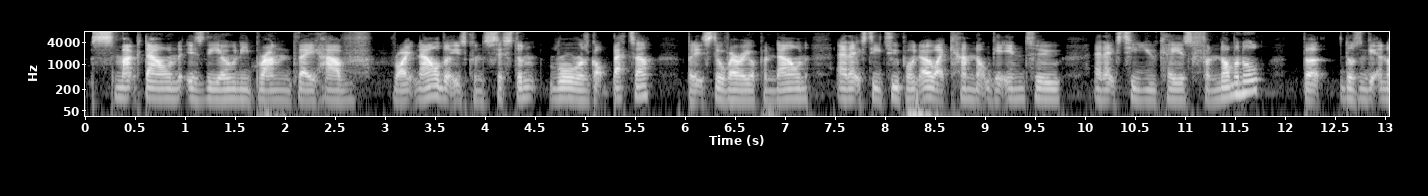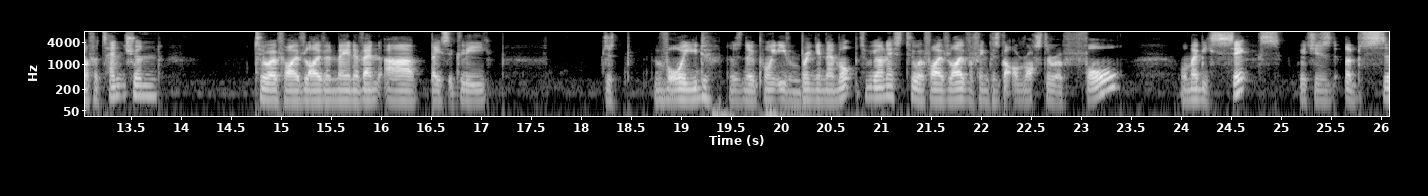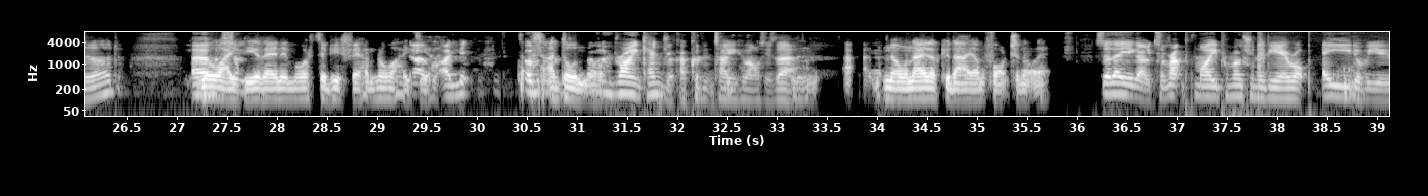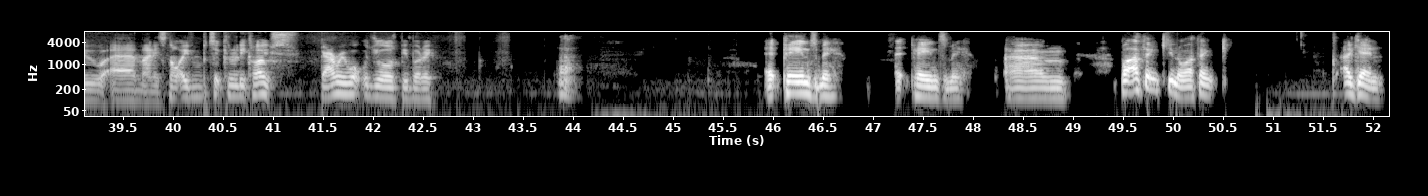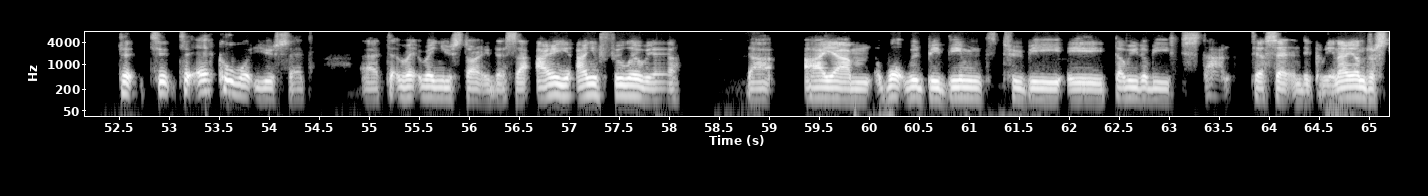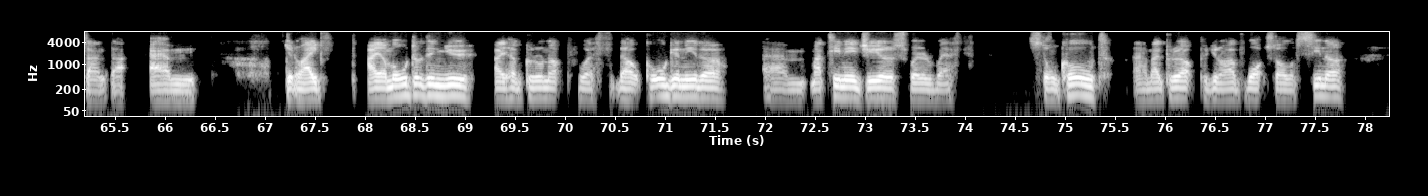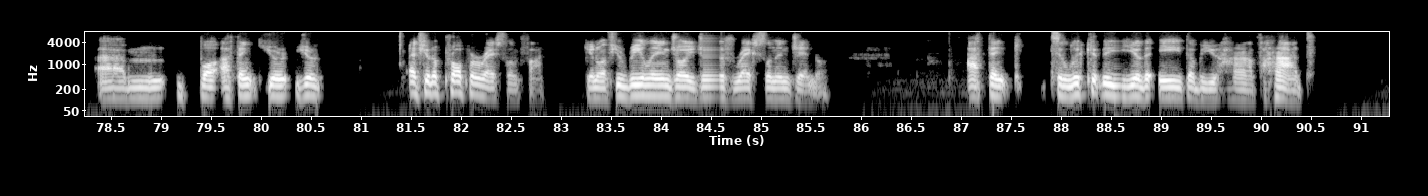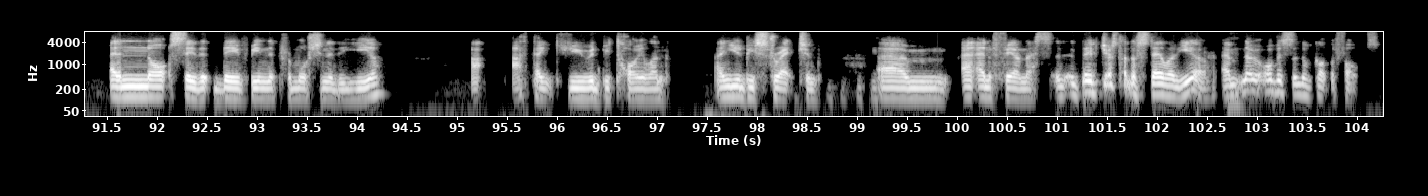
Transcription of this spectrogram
SmackDown is the only brand they have right now that is consistent. Raw has got better, but it's still very up and down. NXT 2.0 I cannot get into. NXT UK is phenomenal, but doesn't get enough attention. 205 Live and main event are basically just void. There's no point even bringing them up, to be honest. 205 Live, I think, has got a roster of four or maybe six, which is absurd. no Um, so- idea anymore. To be fair, no idea. No, I, li- I don't know. Brian Kendrick, I couldn't tell you who else is there. Uh, No, neither could I, unfortunately. So there you go. To wrap my promotion of the year up, AEW, um, and it's not even particularly close. Gary, what would yours be, buddy? It pains me. It pains me. Um, but I think you know. I think again to to, to echo what you said uh, to, when- you started this. I I'm fully aware that I am what would be deemed to be a WWE stan to a certain degree, and I understand that. Um, you know, I I am older than you. I have grown up with the Hulk Hogan era. Um, my teenage years were with Stone Cold. Um, I grew up, you know, I've watched all of Cena. Um, but I think you're you're if you're a proper wrestling fan, you know, if you really enjoy just wrestling in general, I think to look at the year that AEW have had and not say that they've been the promotion of the year, I, I think you would be toiling and you'd be stretching. Um, and, and fairness, they've just had a stellar year. Um, now, obviously, they've got the faults.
